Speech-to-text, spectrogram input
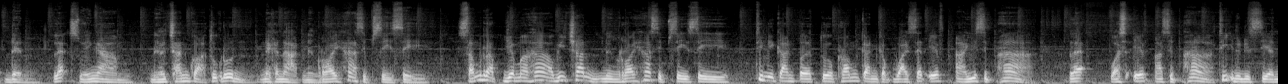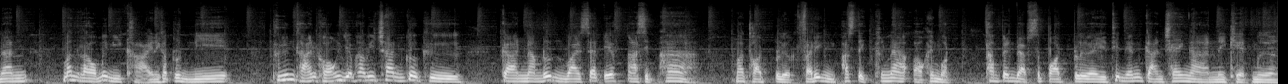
ดเด่น และสวยงาม เหนือชั้นกว่าทุกรุ่นในขนาด 150 ซีซีสำหรับ Yamaha Vision 150 cc ที่มีการเปิดตัวพร้อมกันกับ YZF R25 และ YZF R15 ที่อินโดนีเซียนั้นมันเราไม่มีขายนะครับรุ่นนี้ พื้นฐานของ Yamaha Vision ก็คือ การนำรุ่น YZF R15 มาถอดเปลือกแฟริงพลาสติกข้างหน้าออกให้หมดทำเป็นแบบสปอร์ตเปลือยที่เน้นการใช้งานในเขตเมือง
